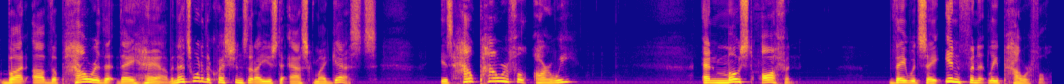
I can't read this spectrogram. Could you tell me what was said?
but of the power that they have, and that's one of the questions that I used to ask my guests is how powerful are we? And most often, they would say infinitely powerful.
